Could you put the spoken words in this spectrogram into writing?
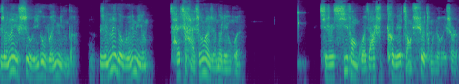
人类是有一个文明的。人类的文明才产生了人的灵魂。其实西方国家是特别讲血统这回事的，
